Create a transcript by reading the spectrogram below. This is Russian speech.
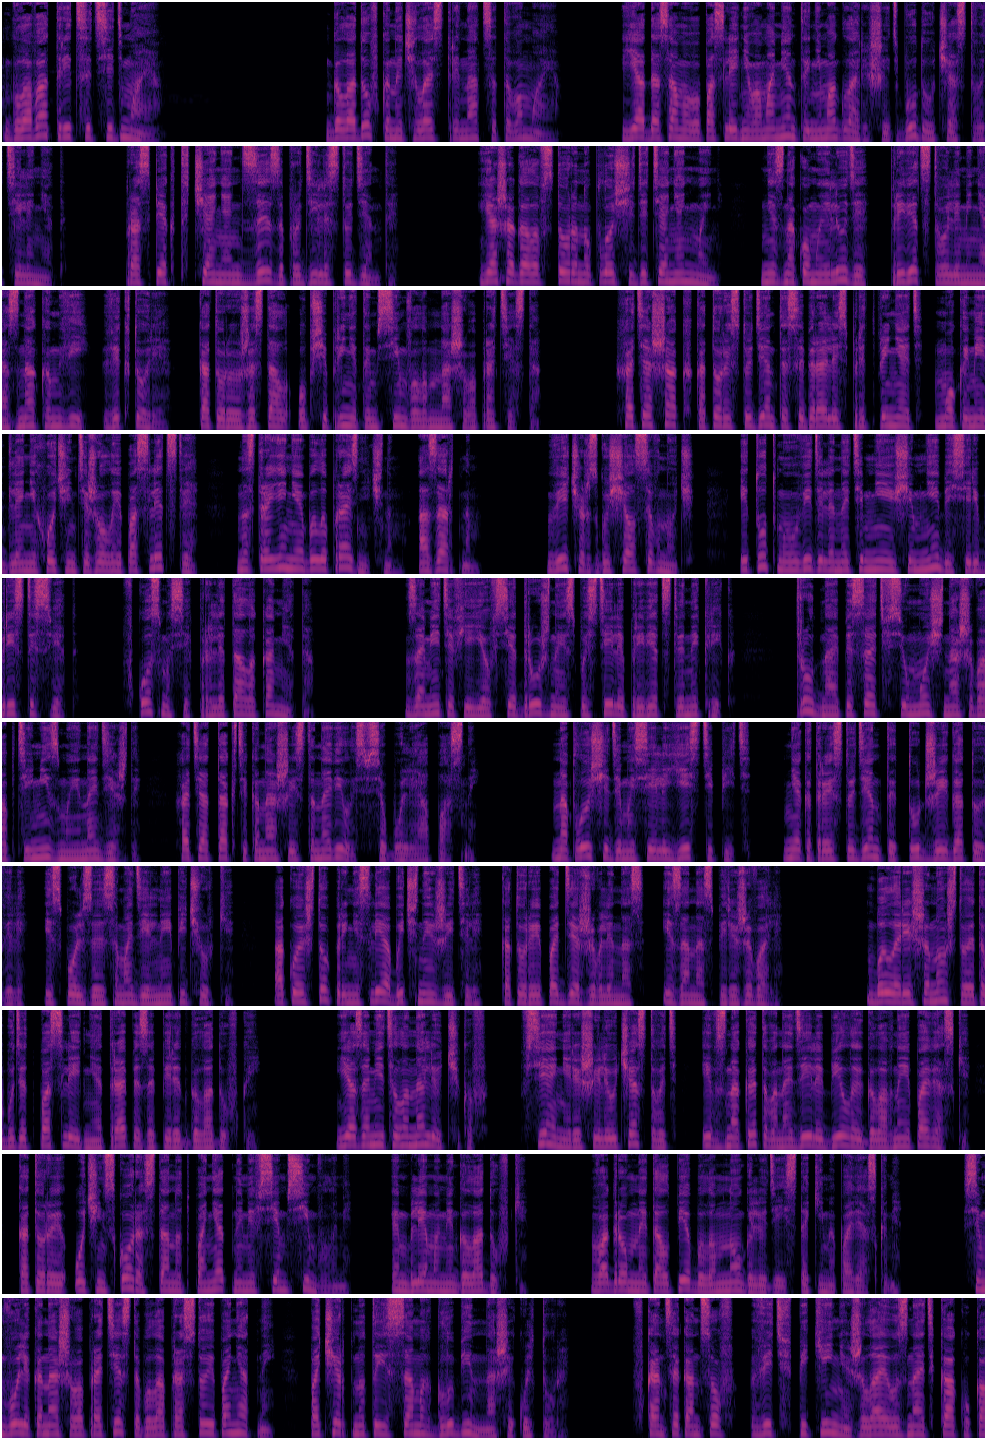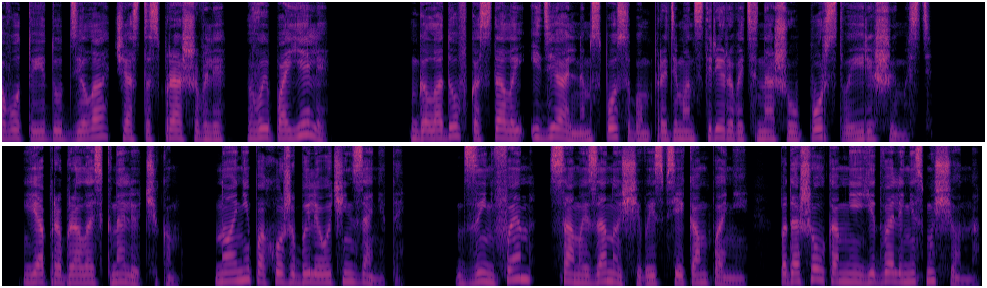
Глава 37. Голодовка началась 13 мая. Я до самого последнего момента не могла решить, буду участвовать или нет. Проспект Чаняньцзе запрудили студенты. Я шагала в сторону площади Тяньаньмэнь. Незнакомые люди приветствовали меня знаком Ви, Виктория, который уже стал общепринятым символом нашего протеста. Хотя шаг, который студенты собирались предпринять, мог иметь для них очень тяжелые последствия, настроение было праздничным, азартным. Вечер сгущался в ночь, и тут мы увидели на темнеющем небе серебристый свет. В космосе пролетала комета. Заметив ее, все дружно испустили приветственный крик. Трудно описать всю мощь нашего оптимизма и надежды, хотя тактика наша и становилась все более опасной. На площади мы сели есть и пить. Некоторые студенты тут же и готовили, используя самодельные печурки, а кое-что принесли обычные жители, которые поддерживали нас и за нас переживали. Было решено, что это будет последняя трапеза перед голодовкой. Я заметила налетчиков. Все они решили участвовать и в знак этого надели белые головные повязки, которые очень скоро станут понятными всем символами, эмблемами голодовки. В огромной толпе было много людей с такими повязками. Символика нашего протеста была простой и понятной, почерпнутой из самых глубин нашей культуры. В конце концов, ведь в Пекине, желая узнать, как у кого-то идут дела, часто спрашивали «Вы поели?». Голодовка стала идеальным способом продемонстрировать наше упорство и решимость. Я пробралась к налетчикам, но они, похоже, были очень заняты. Цзинь Фэн, самый заносчивый из всей компании, подошел ко мне едва ли не смущенно.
